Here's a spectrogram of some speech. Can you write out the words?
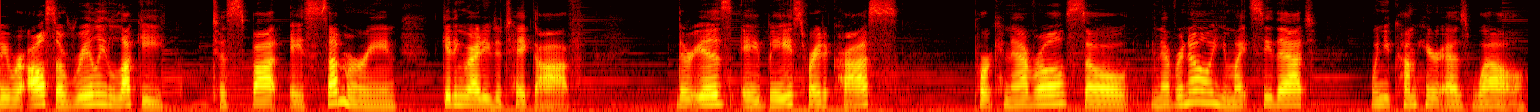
We were also really lucky to spot a submarine getting ready to take off. there is a base right across Port Canaveral, so you never know, you might see that when you come here as well.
